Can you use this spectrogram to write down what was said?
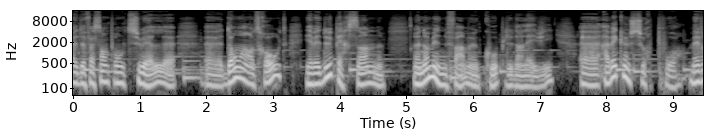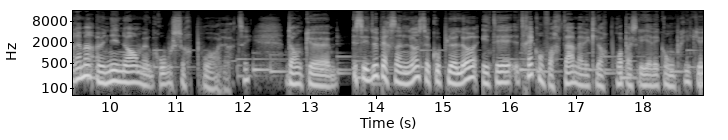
euh, de façon ponctuelle, euh, euh, dont entre autres, il y avait deux personnes, un homme et une femme, un couple dans la vie, avec un surpoids, mais vraiment un énorme gros surpoids là. Donc ces deux personnes-là, ce couple-là, était très confortable avec leur poids parce qu'ils avaient compris que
